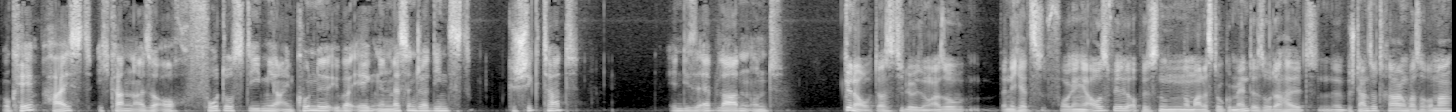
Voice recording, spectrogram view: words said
Okay, heißt, ich kann also auch Fotos, die mir ein Kunde über irgendeinen Messenger-Dienst geschickt hat, in diese App laden und. Genau, das ist die Lösung. Also, wenn ich jetzt Vorgänge auswähle, ob es ein normales Dokument ist oder halt eine Bestandsübertragung, was auch immer,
